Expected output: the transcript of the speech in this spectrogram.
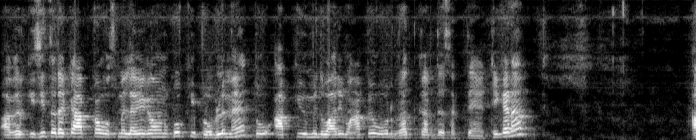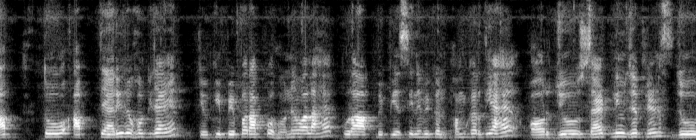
अगर किसी तरह का आपका उसमें लगेगा उनको कि प्रॉब्लम है तो आपकी उम्मीदवारी वहाँ पे वो रद्द कर दे सकते हैं। ठीक है ना? आप तो आप तैयारी रहो जाए, क्योंकि पेपर आपको होने वाला है, पूरा आप बीपीएससी ने भी कंफर्म कर दिया है। और जो सैड न्यूज़ है फ्रेंड्स जो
